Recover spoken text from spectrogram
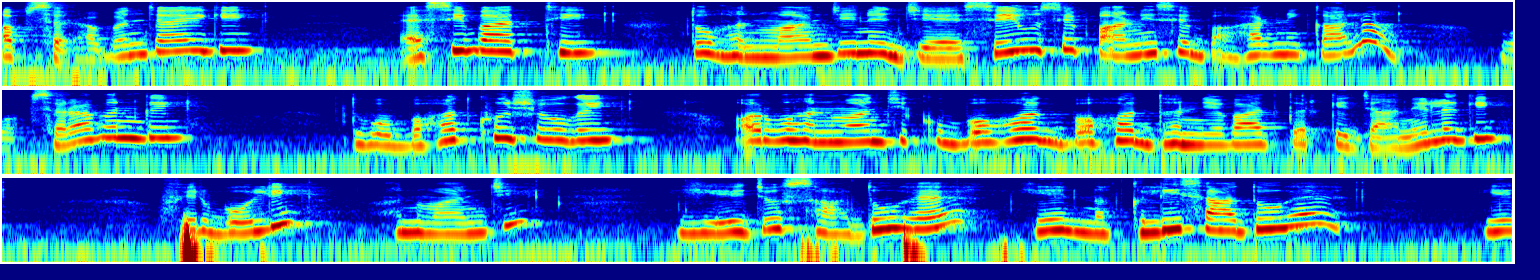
अप्सरा बन जाएगी। ऐसी बात थी। तो हनुमान जी ने जैसे ही उसे पानी से बाहर निकाला, वो अप्सरा बन गई। तो वो बहुत खुश हो गई और वो हनुमान जी को बहुत बहुत धन्यवाद करके जाने लगी। फिर बोली, हनुमान जी, ये जो साधु है ये नकली साधु है, ये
